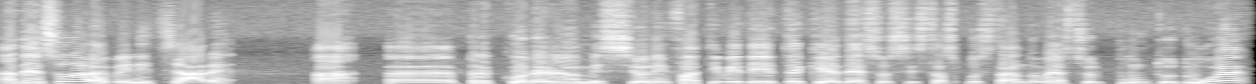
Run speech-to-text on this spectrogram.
Adesso dovrebbe iniziare a eh, percorrere la missione. Infatti vedete che adesso si sta spostando verso il punto 2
